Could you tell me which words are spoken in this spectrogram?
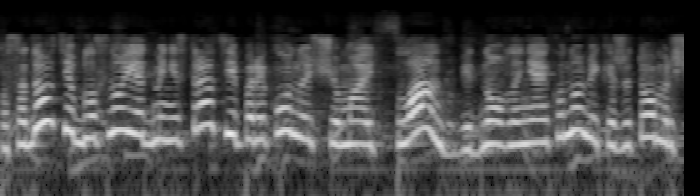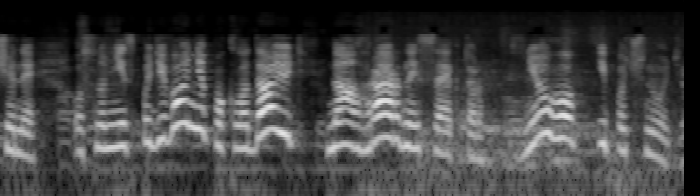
Посадовці обласної адміністрації переконують, що мають план відновлення економіки Житомирщини. Основні сподівання покладають на аграрний сектор. З нього і почнуть.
